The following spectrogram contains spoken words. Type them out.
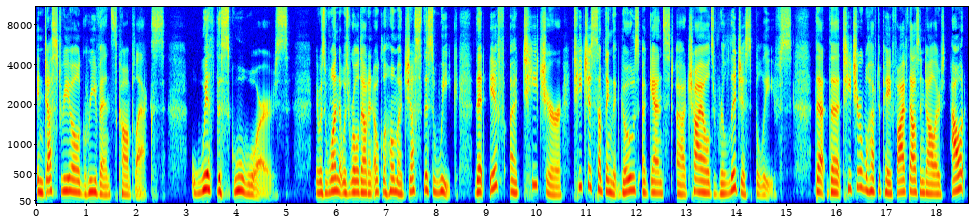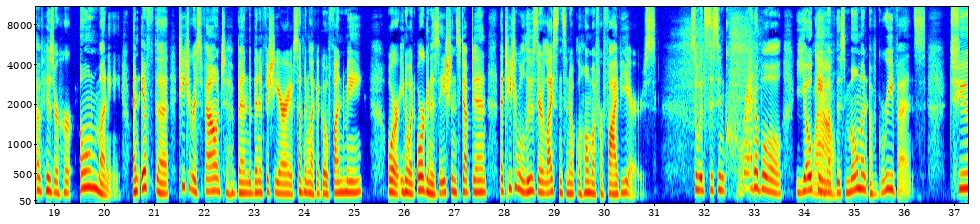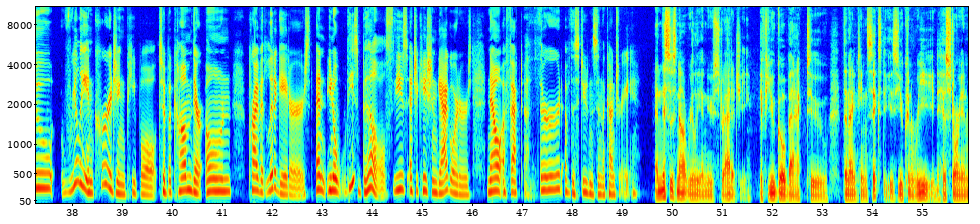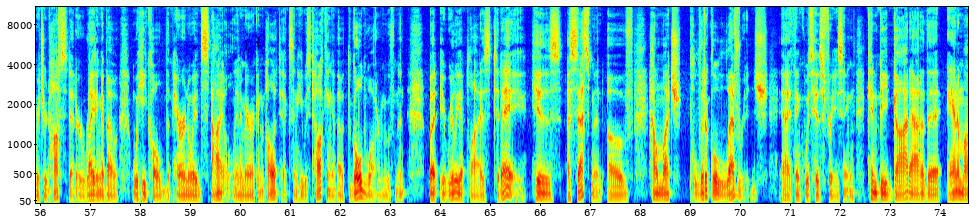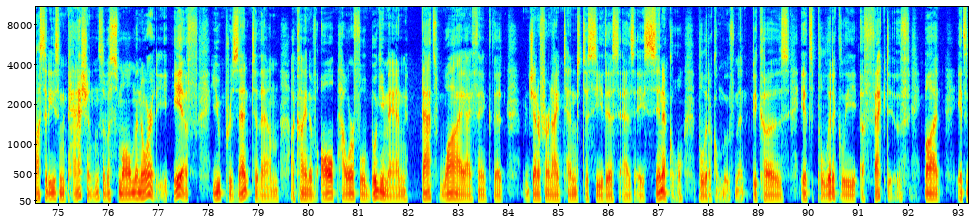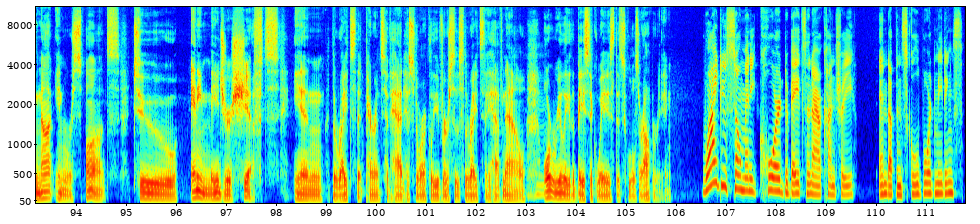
industrial grievance complex with the school wars. There was one that was rolled out in Oklahoma just this week that if a teacher teaches something that goes against a child's religious beliefs, that the teacher will have to pay $5,000 out of his or her own money. And if the teacher is found to have been the beneficiary of something like a GoFundMe or you know an organization stepped in, that teacher will lose their license in Oklahoma for 5 years. So it's this incredible yoking wow. of this moment of grievance to really encouraging people to become their own private litigators. And, you know, these bills, these education gag orders now affect a third of the students in the country. And this is not really a new strategy. If you go back to the 1960s, you can read historian Richard Hofstadter writing about what he called the paranoid style in American politics. And he was talking about the Goldwater movement. But it really applies today. His assessment of how much political leverage, I think was his phrasing, can be got out of the animosities and passions of a small minority if you present to them a kind of all powerful boogeyman. That's why I think that Jennifer and I tend to see this as a cynical political movement because it's politically effective, but it's not in response to any major shifts in the rights that parents have had historically versus the rights they have now, mm-hmm. or really the basic ways that schools are operating. Why do so many core debates in our country end up in school board meetings?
